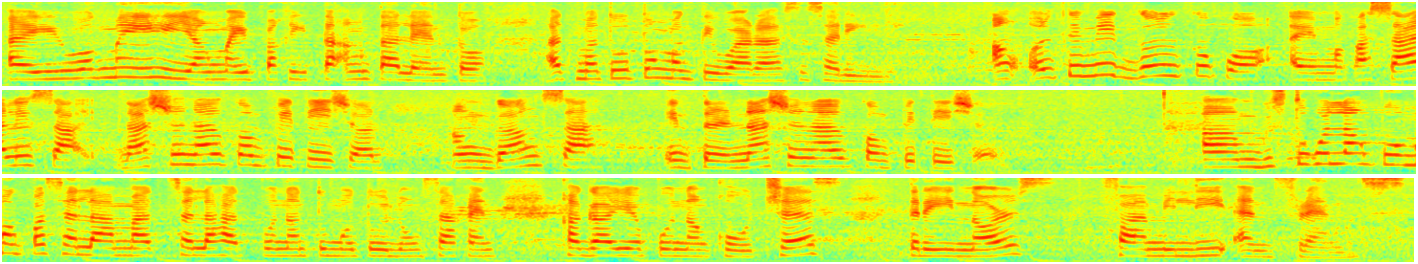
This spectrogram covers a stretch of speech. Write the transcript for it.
ay huwag mahihiyang maipakita ang talento at matutong magtiwala sa sarili. Ang ultimate goal ko po ay makasali sa national competition hanggang sa international competition. Um, gusto ko lang po magpasalamat sa lahat po ng tumutulong sa akin, kagaya po ng coaches, trainers, family, and friends.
